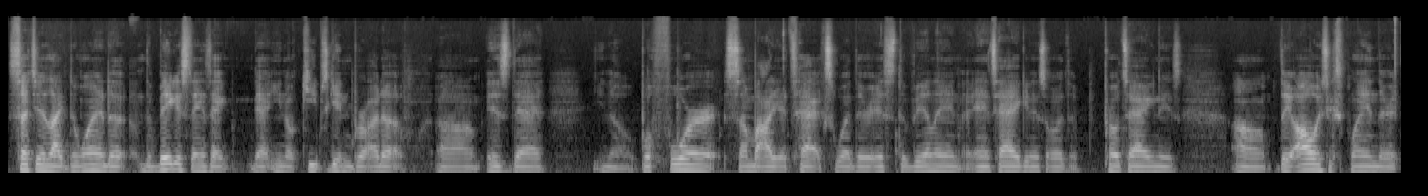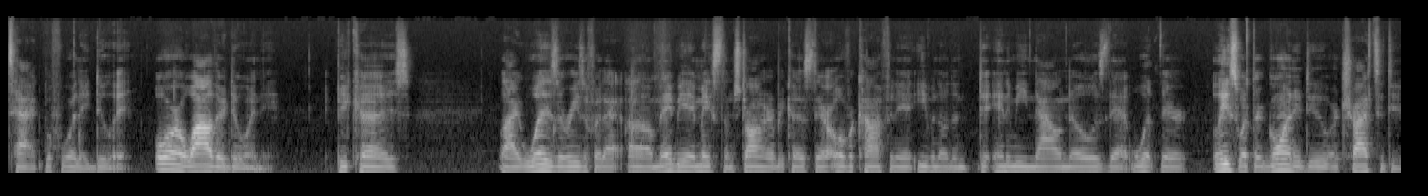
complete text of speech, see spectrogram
such as like the one of the the biggest things that that you know keeps getting brought up um, is that you know before somebody attacks whether it's the villain antagonist or the protagonist um, they always explain their attack before they do it or while they're doing it because like what is the reason for that? Uh, maybe it makes them stronger because they're overconfident even though the, the enemy now knows that what they're at least what they're going to do or try to do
